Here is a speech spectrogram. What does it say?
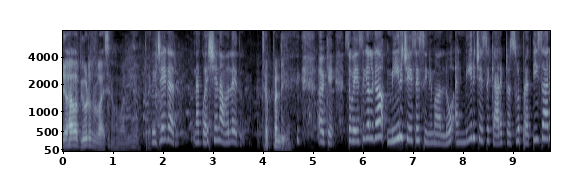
you have a beautiful voice Hemamalini Vijay garu నా క్వశ్చన్ అవ్వలేదు. చెప్పండి. ఓకే సో బేసికల్గా మీరు చేసే సినిమాల్లో అండ్ మీరు చేసే క్యారెక్టర్స్లో ప్రతిసారి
